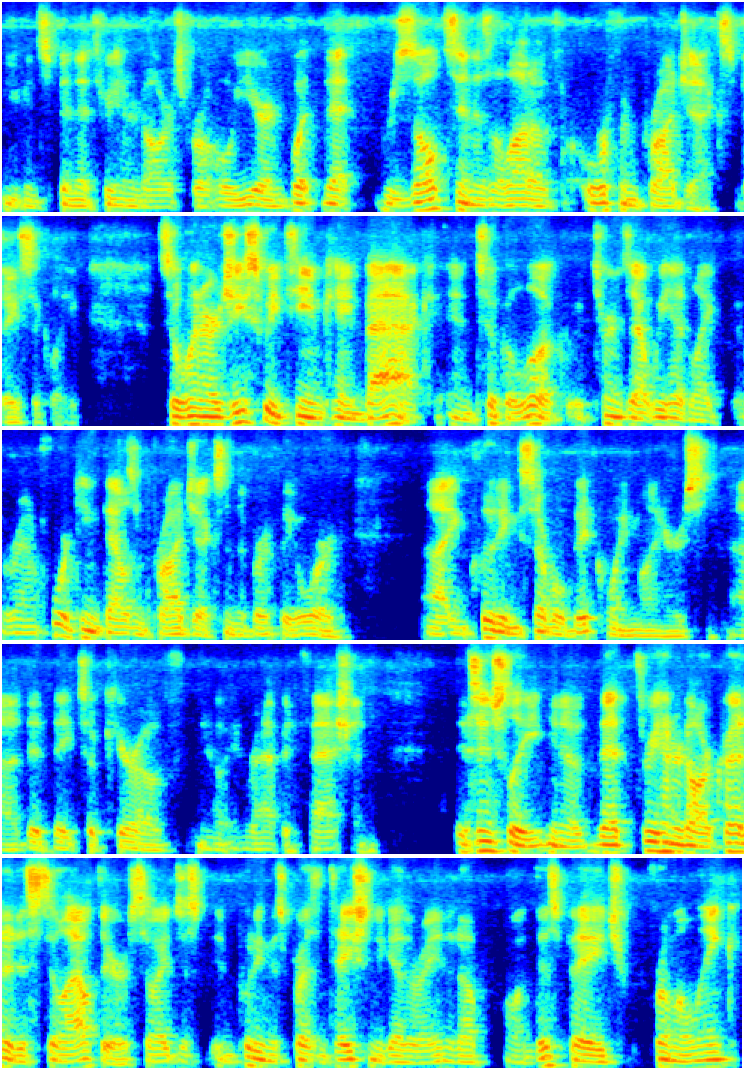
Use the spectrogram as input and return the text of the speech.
you can spend that $300 for a whole year. And what that results in is a lot of orphan projects, basically. So when our G Suite team came back and took a look, it turns out we had like around 14,000 projects in the Berkeley org uh, including several Bitcoin miners uh, that they took care of, you know, in rapid fashion. Essentially, you know, that $300 credit is still out there. So I just, in putting this presentation together, I ended up on this page from a link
